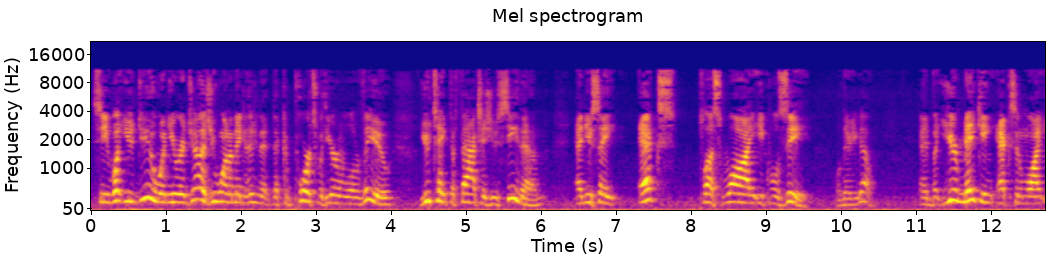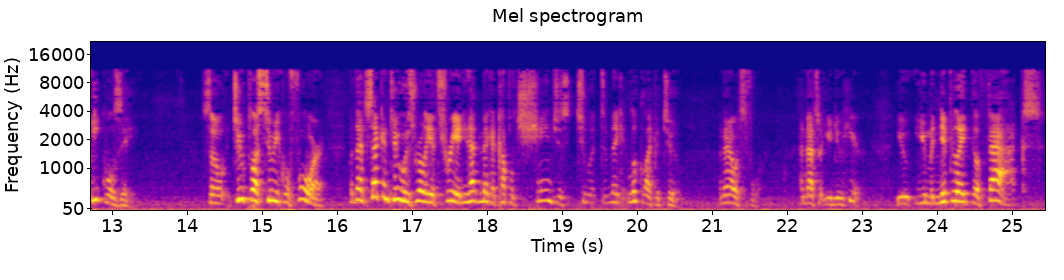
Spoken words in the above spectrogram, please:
See, what you do when you're a judge, you want to make a decision that, that comports with your worldview. You take the facts as you see them, and you say X plus Y equals Z. Well, there you go. And, but you're making X and Y equal Z. So 2 plus 2 equal 4. But that second 2 was really a 3, and you had to make a couple changes to it to make it look like a 2. And now it's 4. And that's what you do here. You, you manipulate the facts,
